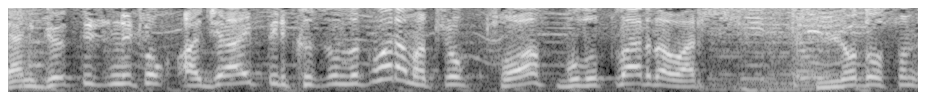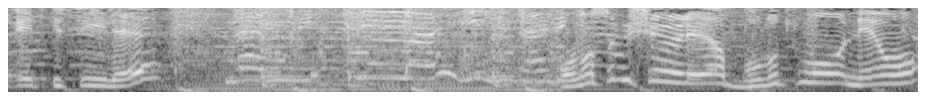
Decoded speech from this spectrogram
Yani gökyüzünde çok acayip bir kızıllık var ama çok tuhaf bulutlar da var. Lodos'un etkisiyle. O nasıl bir şey öyle ya? Bulut mu o? Ne o?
